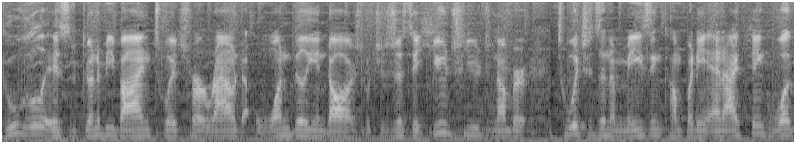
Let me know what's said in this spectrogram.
Google is going to be buying Twitch for around $1 billion, which is just a huge, huge number. Twitch is an amazing company, and I think what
